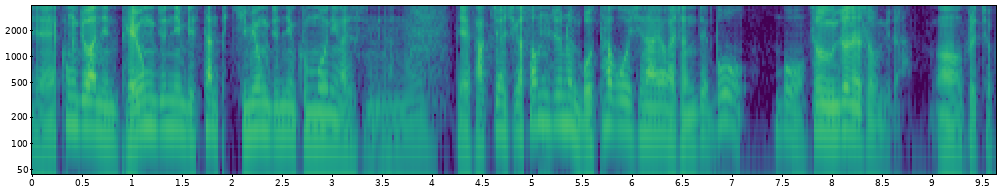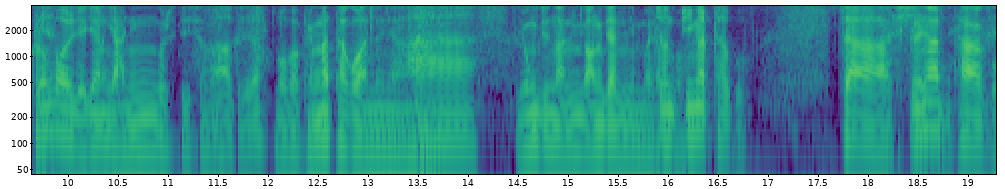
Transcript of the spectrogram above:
예, 콩조아님, 배용준님 비슷한 김용준님 굿모닝 하셨습니다. 음, 예, 박지현 씨가 썸 주는 못 타고 오시나요 하셨는데 뭐 뭐. 저는 운전해서 옵니다. 어, 그렇죠. 그런 예. 걸 얘기하는 게 아닌 걸 수도 있어요. 아, 그래요? 뭐, 막 백마 타고 왔느냐. 아, 용준 왕- 왕자님, 뭐 이런 전 거. 빙하 타고. 자? 빙하 네. 타고.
